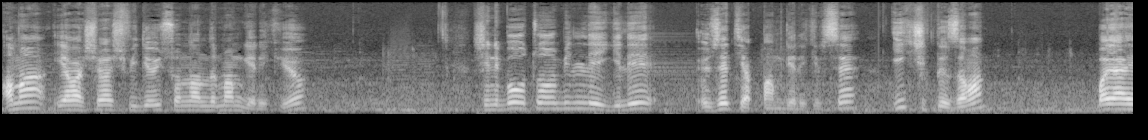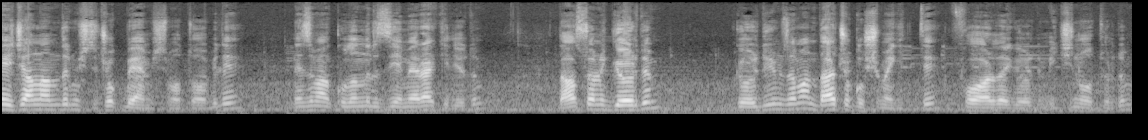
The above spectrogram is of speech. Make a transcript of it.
Ama yavaş yavaş videoyu sonlandırmam gerekiyor. Şimdi bu otomobille ilgili özet yapmam gerekirse ilk çıktığı zaman bayağı heyecanlandırmıştı. Çok beğenmiştim otomobili. Ne zaman kullanırız diye merak ediyordum. Daha sonra gördüm. Gördüğüm zaman daha çok hoşuma gitti. Fuarda gördüm, içine oturdum.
